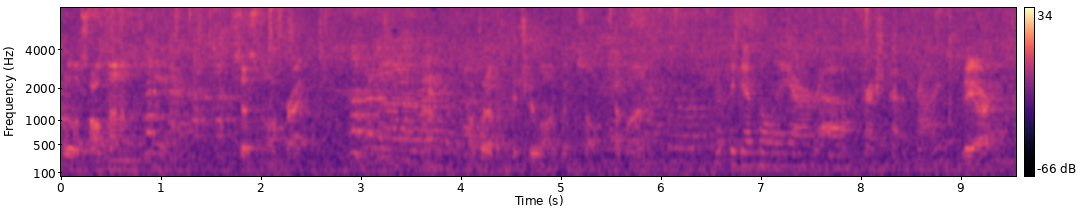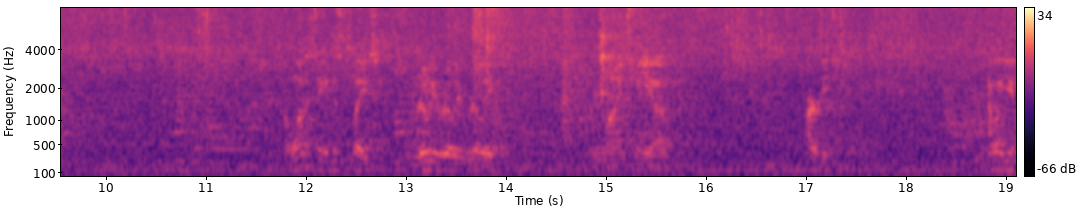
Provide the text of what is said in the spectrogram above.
Put a little salt on them. So small fry. Uh, I'll put up a picture while I'm putting salt and stuff on. But they definitely are uh, fresh cut fry. They are. I want to say this place really, really, really reminds me of Harvey's. How about you?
